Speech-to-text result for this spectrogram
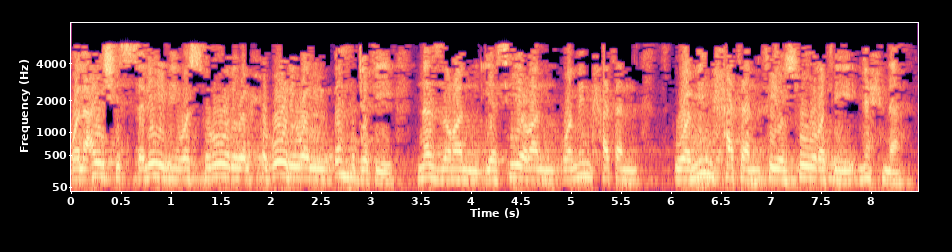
والعيش السليم والسرور والحبور والبهجة نزرا يسيرا ومنحة, ومنحة في صورة محنة.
